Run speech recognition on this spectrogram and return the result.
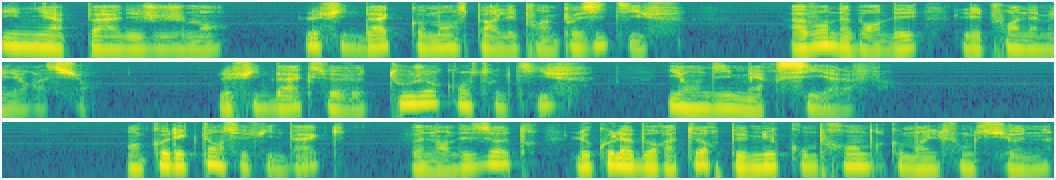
Il n'y a pas de jugement. Le feedback commence par les points positifs, avant d'aborder les points d'amélioration. Le feedback se veut toujours constructif et on dit merci à la fin. En collectant ce feedback venant des autres, le collaborateur peut mieux comprendre comment il fonctionne,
